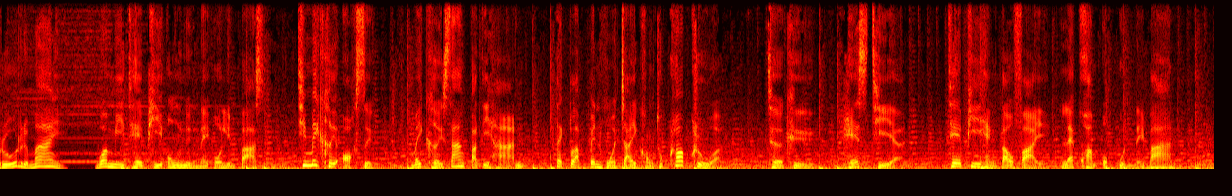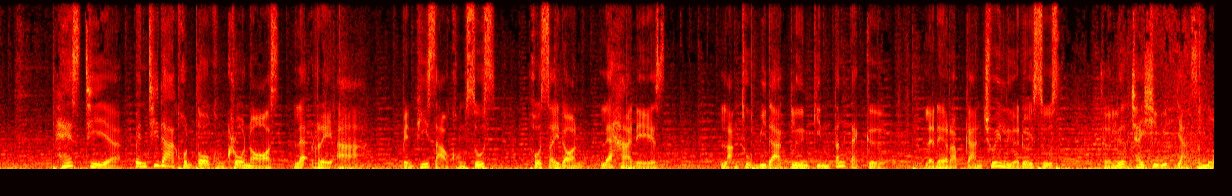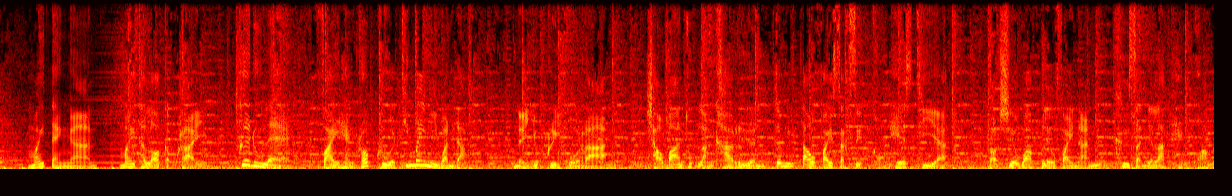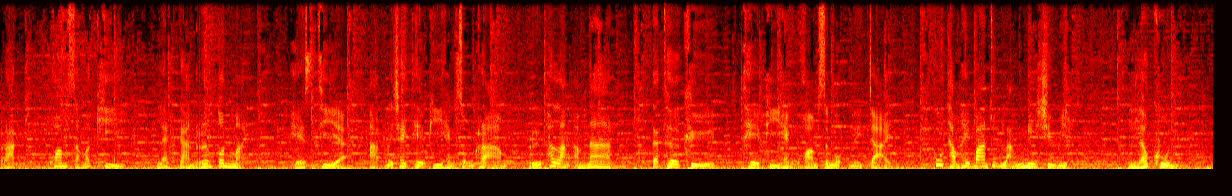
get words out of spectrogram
รู้หรือไม่ว่ามีเทพีองค์หนึ่งในโอลิมปัส ที่ไม่เคยออกศึก ไม่เคยสร้างปาฏิหาริย์แต่กลับเป็นหัวใจของทุกครอบครัว เธอคือเฮสเทีย เทพีแห่งเตาไฟและความอบอุ่นในบ้านเฮสเทียเป็นธิดาคนโตของโครนอส และเรอา เป็นพี่สาวของซุส โพไซดอน และฮาเดส หลังถูกบิดากลืนกินตั้งแต่เกิด และได้รับการช่วยเหลือโดยซุส เธอเลือกใช้ชีวิตอย่างสงบไม่แต่งงาน ไม่ทะเลาะกับใคร เพื่อดูแลไฟแห่งครอบครัวที่ไม่มีวันดับ ในยุคกรีกโบราณ ชาวบ้านทุกหลังคาเรือนจะมีเตาไฟศักดิ์สิทธิ์ของเฮสเทีย เพราะเชื่อว่าเปลวไฟนั้นคือสัญลักษณ์แห่งความรัก ความสามัคคี และการเริ่มต้นใหม่เฮสเทียอาจไม่ใช่เทพีแห่งสงคราม หรือพลังอำนาจ แต่เธอคือ เทพีแห่งความสงบในใจ ผู้ทำให้บ้านทุกหลังมีชีวิต แล้วคุณ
